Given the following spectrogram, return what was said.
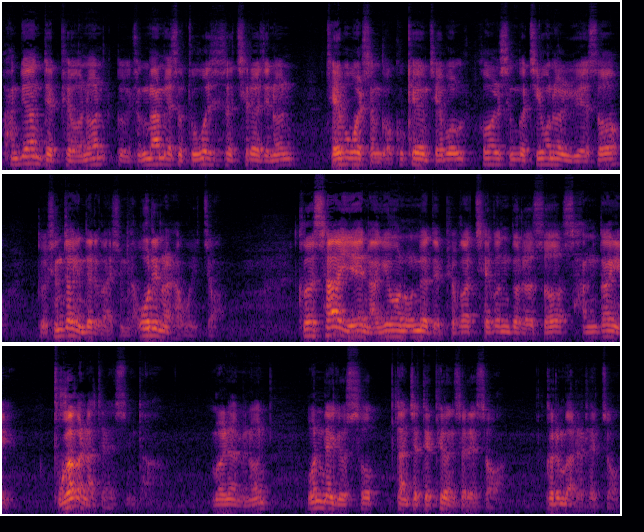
한교안 대표는 그 경남에서 두 곳에서 치러지는 재보궐선거, 국회의원 재보궐선거 지원을 위해서 그 현장에 내려가 있습니다. 올인을 하고 있죠. 그 사이에 나경원 원내대표가 최근 들어서 상당히 두각을 나타냈습니다. 뭐냐면은 원내교섭단체 대표연설에서 그런 말을 했죠.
